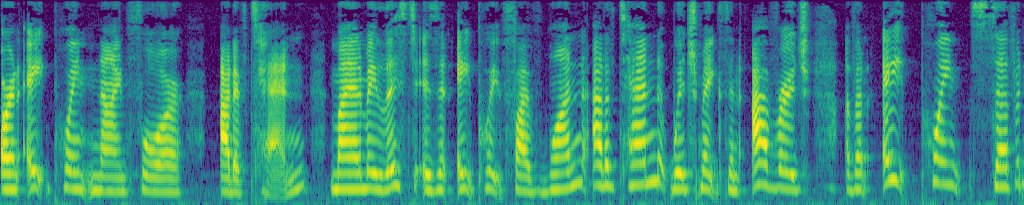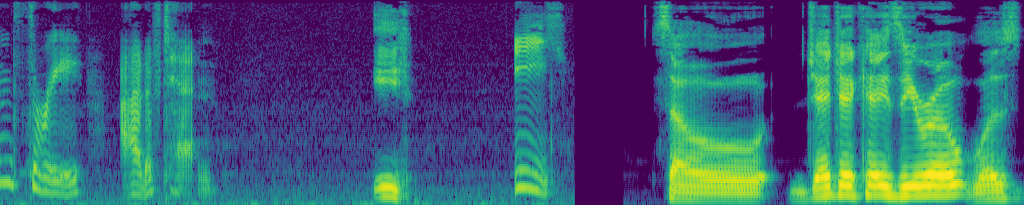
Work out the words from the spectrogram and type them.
or an 8.94 out of 10. My anime list is an 8.51 out of 10, which makes an average of an 8.73 out of 10. E. E. So JJK Zero was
